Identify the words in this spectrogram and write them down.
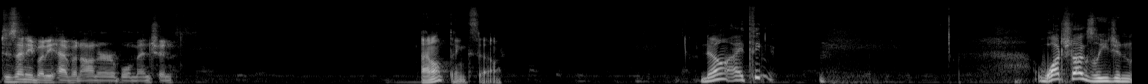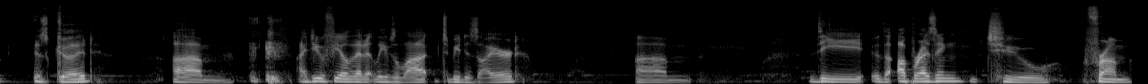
does anybody have an honorable mention? I don't think so. No, I think Watch Dogs Legion is good. Um, I do feel that it leaves a lot to be desired. Um, the the upresing to from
